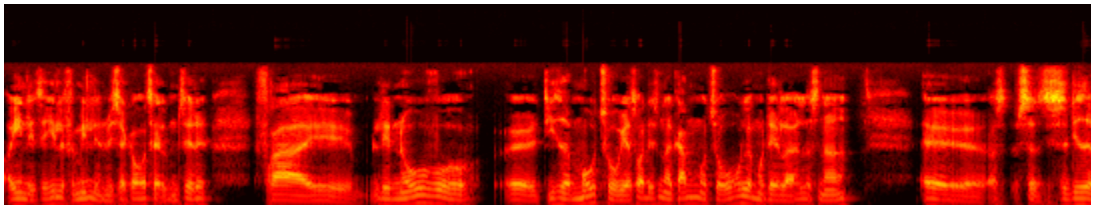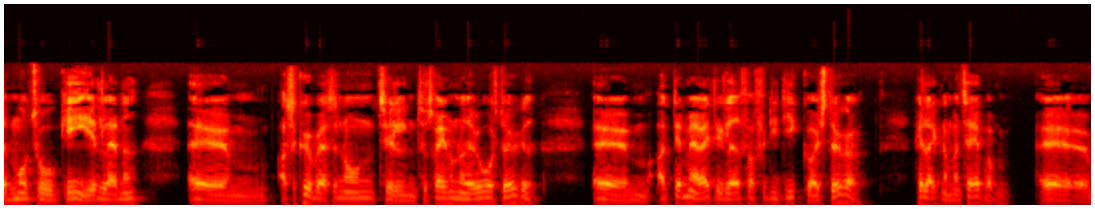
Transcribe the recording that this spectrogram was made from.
og egentlig til hele familien, hvis jeg kan overtale dem til det, fra øh, Lenovo, øh, de hedder Moto, jeg tror det er sådan noget gamle Motorola-modeller eller sådan noget. Øh, og så, så de hedder Moto G et eller andet. Øh, og så køber jeg sådan nogen til 200-300 euro stykket. Øh, og dem er jeg rigtig glad for, fordi de ikke går i stykker. Heller ikke når man taber dem. Øh,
